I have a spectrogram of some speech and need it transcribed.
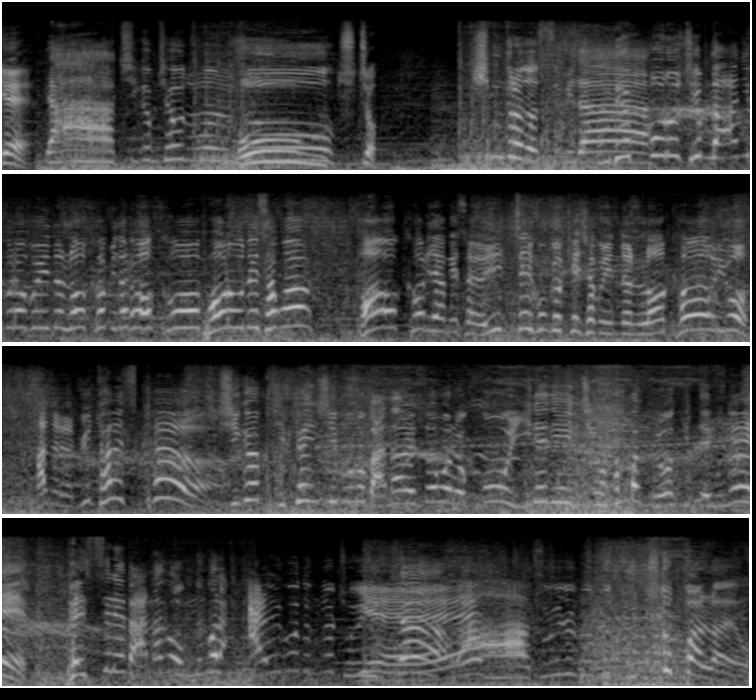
예. 야 지금 최우선 선수 오, 진짜 힘들어졌습니다. 넷보로 지금 난입을 하고 있는 러커입니다. 러커 버로우의 상황. 버커를 향해서 일제히 공격해주고 있는 러커 그리고 하늘의 뮤탈리스크. 지금 디펜시브로 만화를 써버렸고 이레디에 지금 한 방 들어갔기 때문에 베슬의 만화가 없는 걸 알거든요. 조일장. 예. 야 조일장 선수 눈치도 빨라요.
